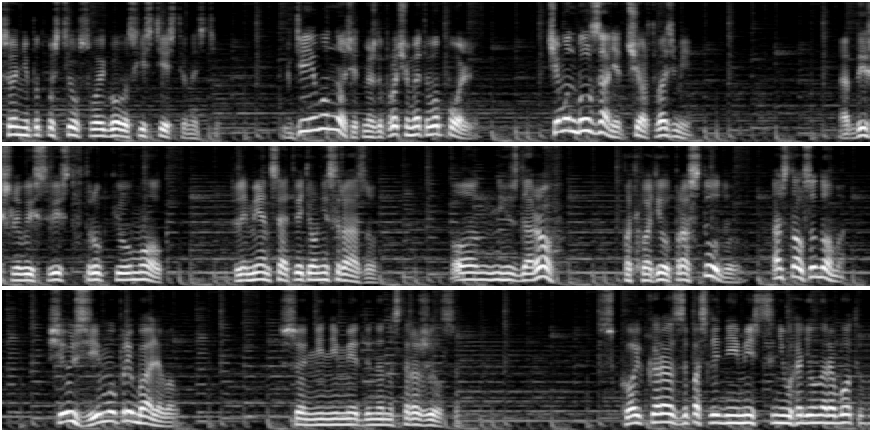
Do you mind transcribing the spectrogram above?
Соня подпустил в свой голос естественности. «Где его носит, между прочим, этого поля? Чем он был занят, черт возьми?» Одышливый свист в трубке умолк. Клеменца ответил не сразу. «Он нездоров», — подхватил простуду, остался дома. Всю зиму прибаливал. Сонни немедленно насторожился. «Сколько раз за последние месяцы не выходил на работу?»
